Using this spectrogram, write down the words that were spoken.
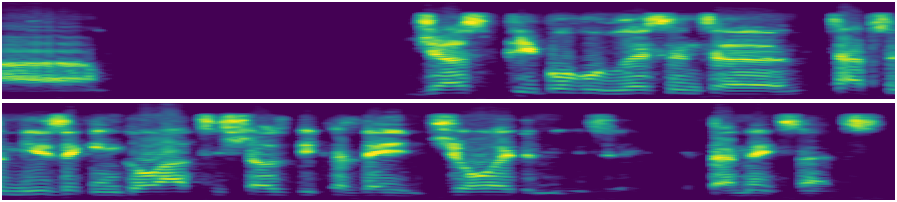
uh, just people who listen to types of music and go out to shows because they enjoy the music. If that makes sense.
